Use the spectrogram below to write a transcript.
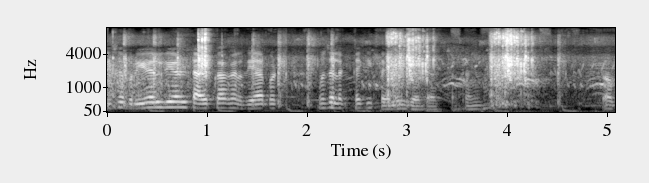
ये सब रियल रियल टाइप का कर दिया है बट मुझे लगता है कि पहले ही ज़्यादा अच्छा था। तो अब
